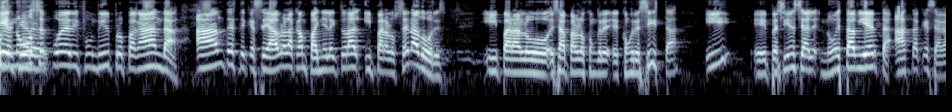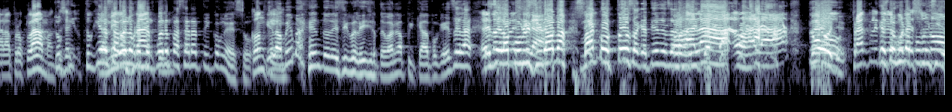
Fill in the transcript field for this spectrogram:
que, que no quieres- se puede difundir propaganda antes de que se abra la campaña electoral y para los senadores y para los, o sea, para los eh, congresistas y eh, presidenciales no está abierta hasta que se haga la proclama. ¿Tú, Entonces, qui- tú quieres saber lo que te puede pasar a ti con eso? ¿Con que qué? la misma gente de Ciguelillo te van a picar, porque esa es la, Es esa la publicidad. publicidad más, Sí. más costosa que tiene esa Ojalá, ojalá. Pero oye, Franklin debió es una poner su publicidad.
